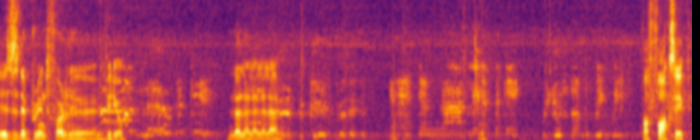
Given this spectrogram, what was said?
This is the print for the video. La la la la la. For fuck's sake.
